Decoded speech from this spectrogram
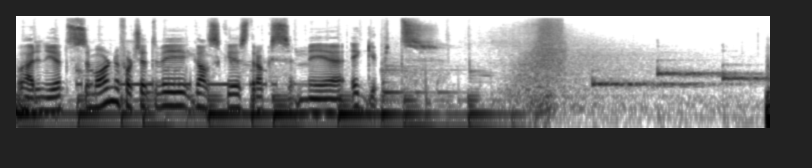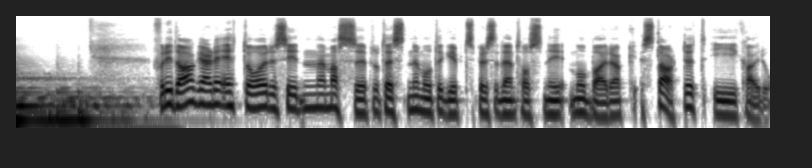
Og her i Nyhetsmorgen fortsetter vi ganske straks med Egypt. For i dag er det ett år siden masseprotestene mot Egypts president Hosni Mubarak startet i Kairo.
